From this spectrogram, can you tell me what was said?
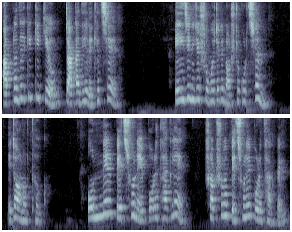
আপনাদেরকে কি কেউ টাকা দিয়ে রেখেছে? এই যে নিজের সময়টাকে নষ্ট করছেন, এটা অনর্থক। অন্যের পেছনে পড়ে থাকলে সবসময় পেছনেই পড়ে থাকবেন,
